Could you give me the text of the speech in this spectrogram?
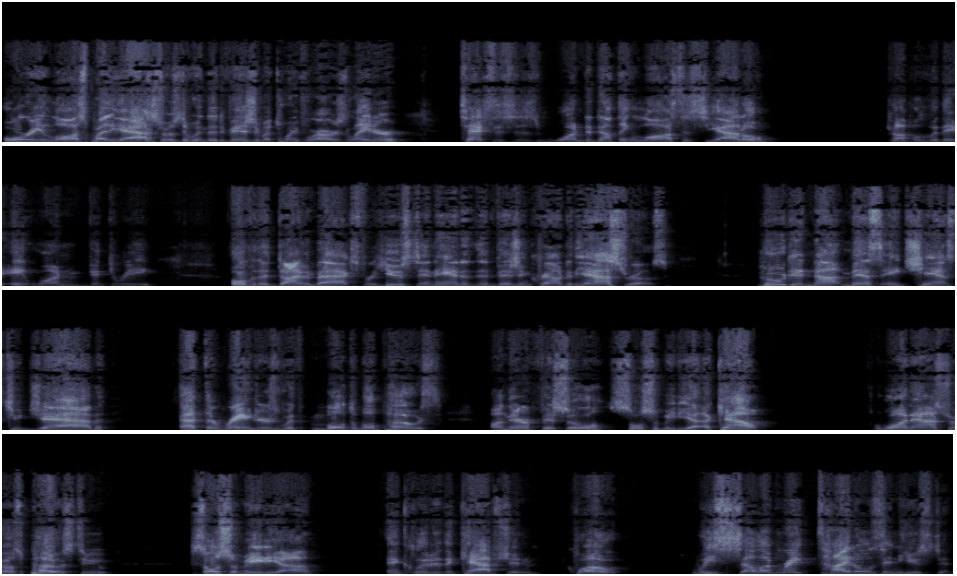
Ori lost by the Astros to win the division, but 24 hours later, Texas's 1 to nothing loss to Seattle, coupled with an 8 1 victory over the Diamondbacks for Houston, handed the division crown to the Astros, who did not miss a chance to jab at the Rangers with multiple posts on their official social media account. One Astros post to social media included the caption, quote, we celebrate titles in Houston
